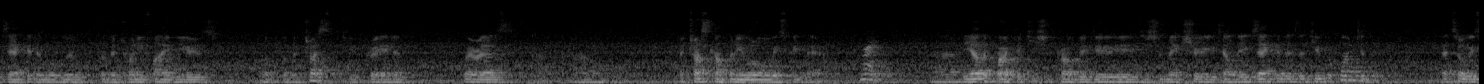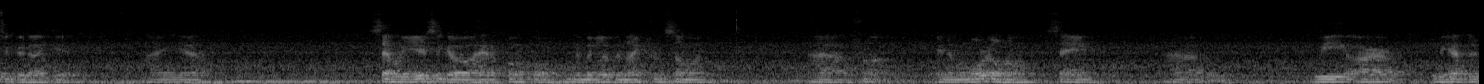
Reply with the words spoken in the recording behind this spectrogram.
executor will live for the 25 years of, for the trust that you've created, whereas uh, um, a trust company will always be there. Right, Uh, the other part that you should probably do is you should make sure you tell the executors that you've appointed them. That's always a good idea. I, uh, several years ago, I had a phone call in the middle of the night from someone from, in a memorial home saying, uh, we are, we have the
